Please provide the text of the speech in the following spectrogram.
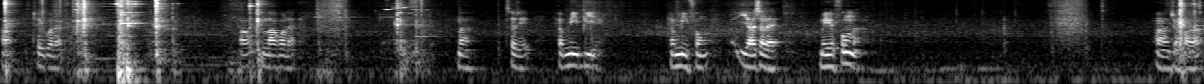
好，推过来，好，拉过来，那这里要密闭，要密封，压下来没有缝了，啊就好了。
